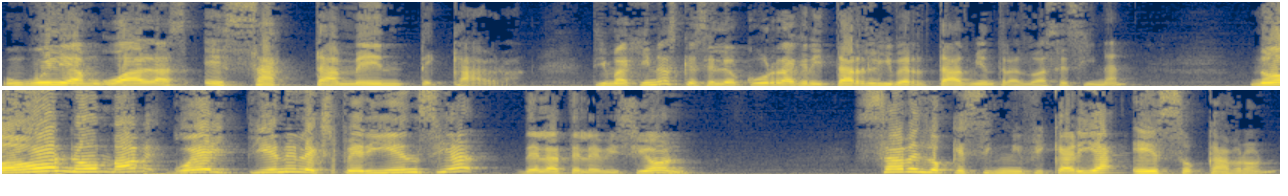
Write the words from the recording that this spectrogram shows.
Un William Wallace, exactamente, cabrón. ¿Te imaginas que se le ocurra gritar libertad mientras lo asesinan? No, no mames, güey, tiene la experiencia de la televisión. ¿Sabes lo que significaría eso, cabrón?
